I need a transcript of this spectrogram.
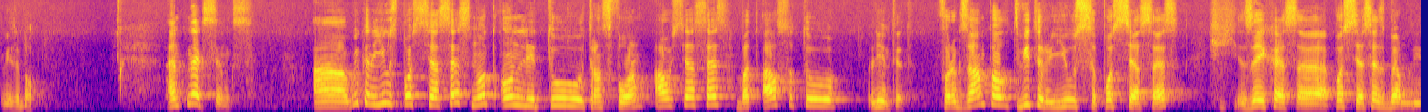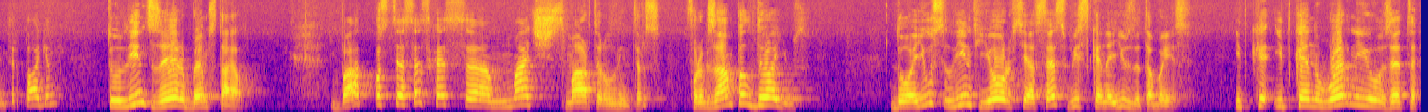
visible. And next things. Uh, we can use post-CSS not only to transform our CSS, but also to lint it. For example, Twitter use post-CSS. They has a post-CSS BEM linter plugin to lint their BEM style. But PostCSS has uh, much smarter linters. For example, do I use? Do I use lint your CSS with CanIUse database. It, ca it can warn you that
